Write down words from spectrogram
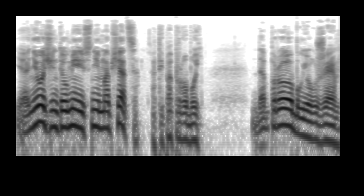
Я не очень-то умею с ним общаться. А ты попробуй. — Да пробую уже.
